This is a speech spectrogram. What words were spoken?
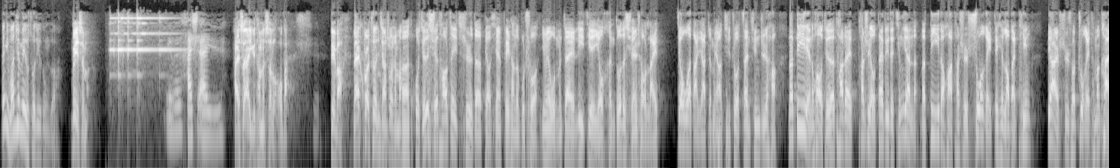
那你完全没有做这个动作。为什么？因为还是碍于还是碍于他们是老板，是对吧？来，库尔特，你想说什么？呃，我觉得学涛这次的表现非常的不错，因为我们在历届有很多的选手来教过大家怎么样去做站军姿哈。那第一点的话，我觉得他在他是有带队的经验的。那第一的话，他是说给这些老板听；第二是说做给他们看；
